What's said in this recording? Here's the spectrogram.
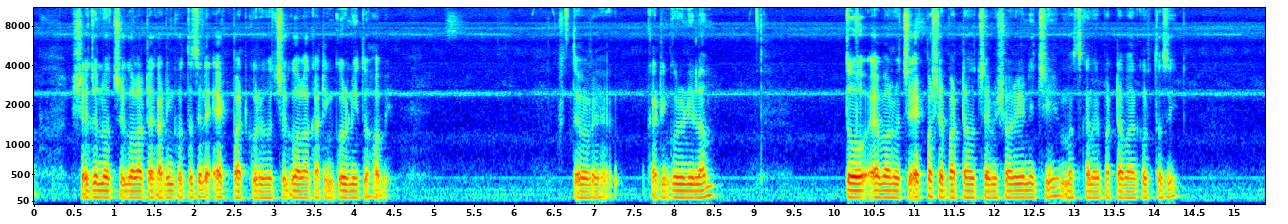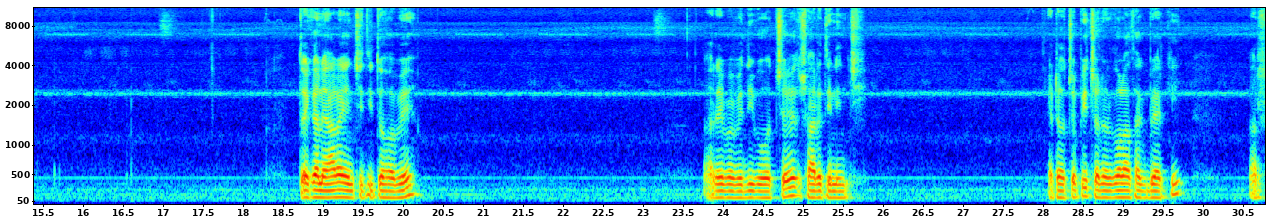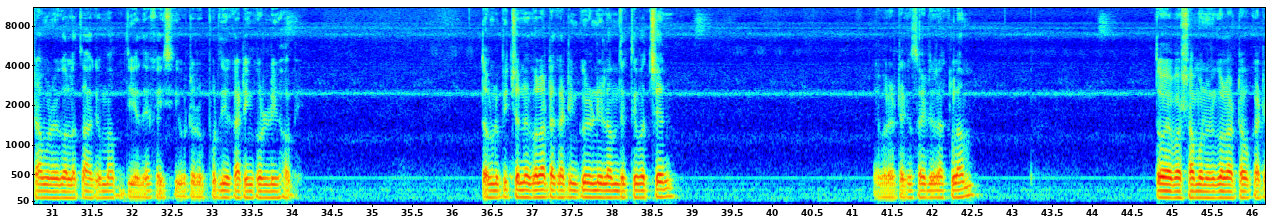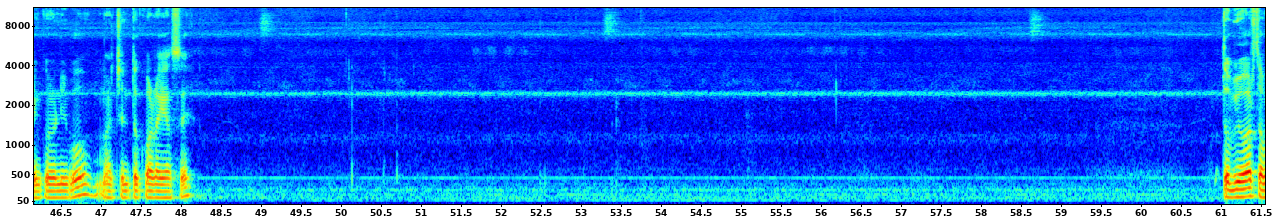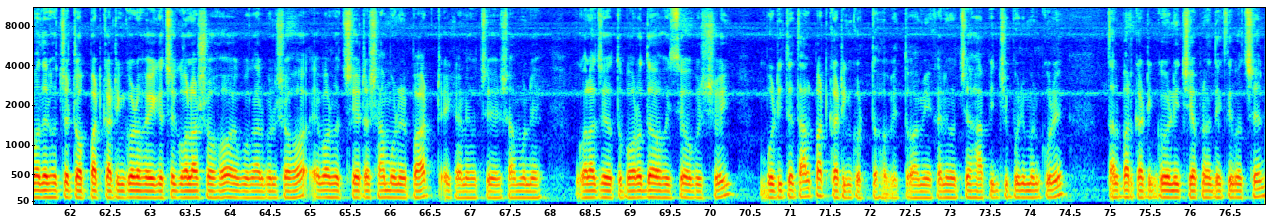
সেজন্য হচ্ছে গলাটা কাটিং করতেছে না, এক পাট করে হচ্ছে গলা কাটিং করে নিতে হবে। তো এভাবে কাটিং করে নিলাম। তো এবার হচ্ছে এক পাশের পাটটা হচ্ছে আমি সরিয়ে নিচ্ছি, মাঝখানের পাটটা বার করতেছি। তো এখানে আড়াই ইঞ্চি দিতে হবে। আর এভাবে দিব হচ্ছে সাড়ে তিন ইঞ্চি। এটা হচ্ছে পিছনের গলা থাকবে আর কি। আর সামনের গলা তো আগে মাপ দিয়ে দেখাইছি, ওটার উপর দিয়ে কাটিং করলেই হবে। তো আমরা পিছনের গলাটা কাটিং করে নিলাম, দেখতে পাচ্ছেন? এবার এটাকে সাইডে রাখলাম। তো এবার সামনের গলাটাও কাটিং করে নিব মার্চেন্ট তো করাই আছে। তো ভিউয়ার্স আমাদের হচ্ছে টপ পার্ট কাটিং করা হয়ে গেছে গলা সহ এবং আরবেল সহ। এবার হচ্ছে এটা সামনের পার্ট এখানে হচ্ছে সামনে গলা যেহেতু বড় দেওয়া হয়েছে, অবশ্যই বডিতে তালপাট কাটিং করতে হবে। তো আমি এখানে হচ্ছে হাফ ইঞ্চি পরিমাণ করে তালপাট কাটিং করে নিচ্ছি, আপনারা দেখতে পাচ্ছেন।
